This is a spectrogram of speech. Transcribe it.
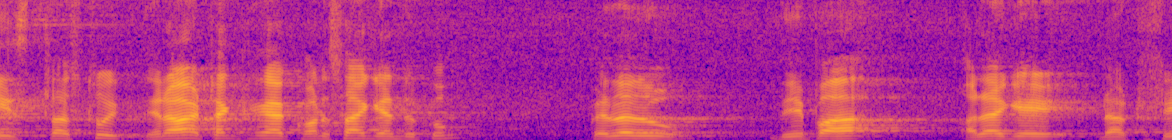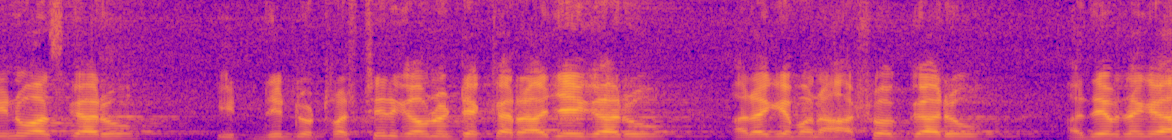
ఈ ట్రస్ట్ నిరాటంకంగా కొనసాగేందుకు పిల్లలు దీప అలాగే డాక్టర్ శ్రీనివాస్ గారు ఈ దీంట్లో ట్రస్టీలుగా ఉన్నట్టు యొక్క రాజయ్య గారు అలాగే మన అశోక్ గారు అదేవిధంగా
